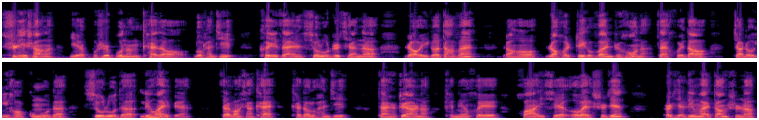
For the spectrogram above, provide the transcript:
实际上呢也不是不能开到洛杉矶，可以在修路之前呢绕一个大弯，然后绕回这个弯之后呢再回到加州一号公路的修路的另外一边，再往下开，开到洛杉矶。但是这样呢肯定会花一些额外的时间，而且另外当时呢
